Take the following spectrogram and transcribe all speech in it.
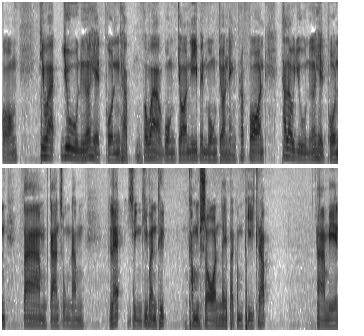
ของที่ว่าอยู่เหนือเหตุผลครับ เพราะว่าวงจรนี้เป็นวงจรแห่งพระพรถ้าเราอยู่เหนือเหตุผลตามการทรงนำและสิ่งที่บันทึกคำสอนในพระคัมภีร์ครับ อาเมน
